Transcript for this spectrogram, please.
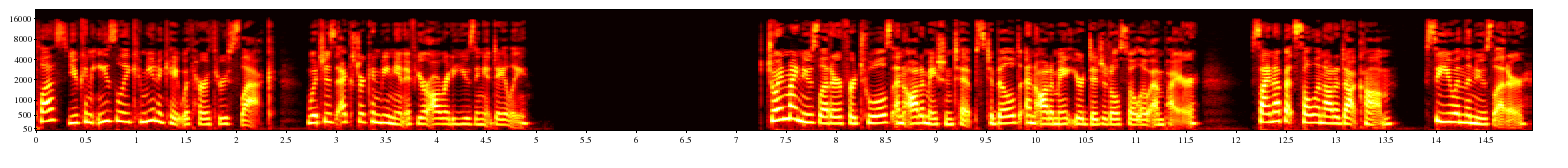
Plus, you can easily communicate with her through Slack, which is extra convenient if you're already using it daily. Join my newsletter for tools and automation tips to build and automate your digital solo empire. Sign up at solonauta.com. See you in the newsletter.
